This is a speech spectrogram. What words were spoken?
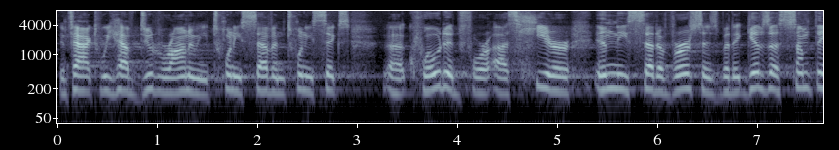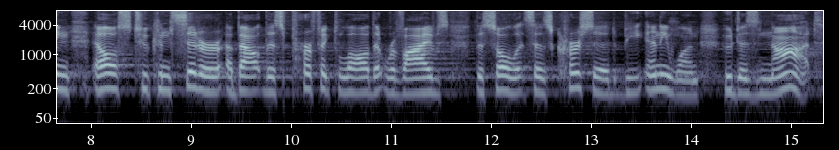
In fact, we have Deuteronomy 27, 26 uh, quoted for us here in these set of verses, but it gives us something else to consider about this perfect law that revives the soul. It says, Cursed be anyone who does not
